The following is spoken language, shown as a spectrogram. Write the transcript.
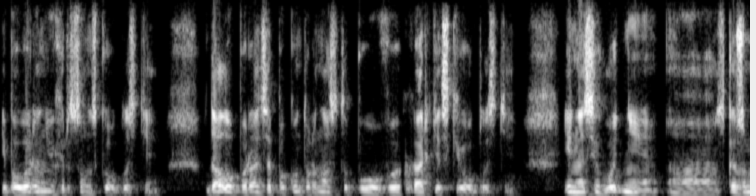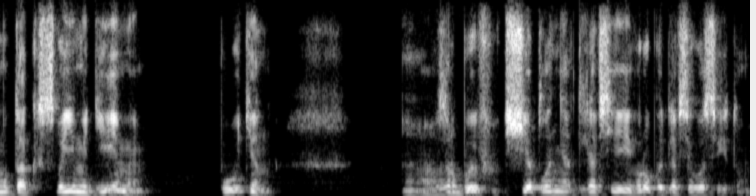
і поверненню Херсонської області. Вдала операція по контрнаступу в Харківській області. І на сьогодні, скажімо так, своїми діями Путін зробив щеплення для всієї Європи, для всього світу.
